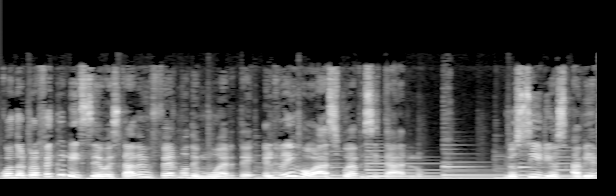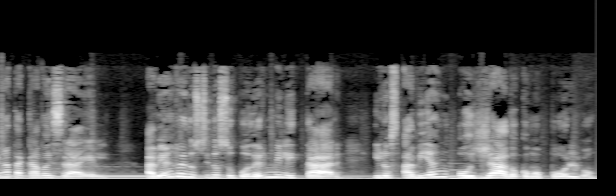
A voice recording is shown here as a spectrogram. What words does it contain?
Cuando el profeta Eliseo estaba enfermo de muerte, el rey Joás fue a visitarlo. Los sirios habían atacado a Israel, habían reducido su poder militar y los habían hollado como polvo.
